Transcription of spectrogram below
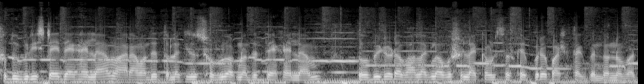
শুধু ব্রিজটাই দেখাইলাম, আর আমাদের তোলা কিছু ছবিও আপনাদের দেখাইলাম। তো ভিডিওটা ভালো লাগলে অবশ্যই লাইক কমেন্ট সাবস্ক্রাইব করে পাশে থাকবেন, ধন্যবাদ।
